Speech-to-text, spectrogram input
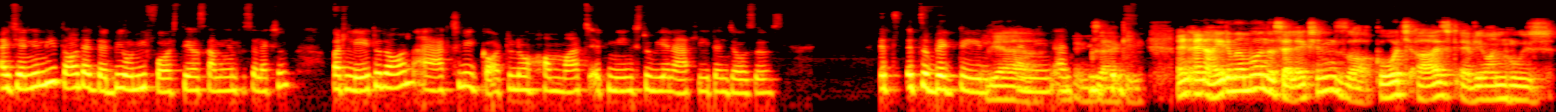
I genuinely thought that there'd be only first years coming in for selections. But later on, I actually got to know how much it means to be an athlete in Joseph's. It's it's a big deal. I Yeah, mean, I'm exactly. And and I remember in the selections, uh, coach asked everyone who's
